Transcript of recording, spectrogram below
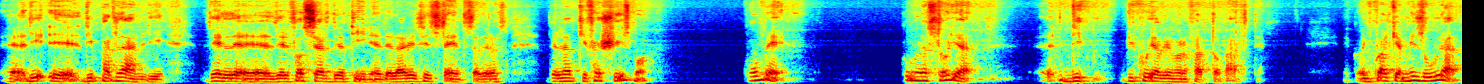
eh, di, eh, di, parlargli delle, delle, fosse ardeatine, della resistenza, della, dell'antifascismo come, come, una storia eh, di, di, cui avevano fatto parte. Ecco, in qualche misura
